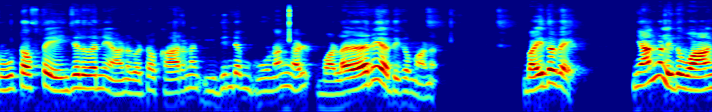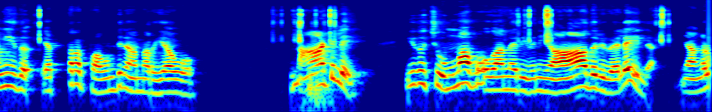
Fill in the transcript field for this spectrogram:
ഫ്രൂട്ട് ഓഫ് ദ ഏഞ്ചൽ തന്നെയാണ് കേട്ടോ. കാരണം ഇതിന്റെ ഗുണങ്ങൾ വളരെയധികമാണ് ബൈ ദ വേ ഞങ്ങൾ ഇത് വാങ്ങിയത് എത്ര പൗണ്ടിനാണെന്നറിയാവോ? നാട്ടിലെ ഇത് ചുമ്മാ പോകാൻ നേരം ഇതിന് യാതൊരു വിലയില്ല. ഞങ്ങൾ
